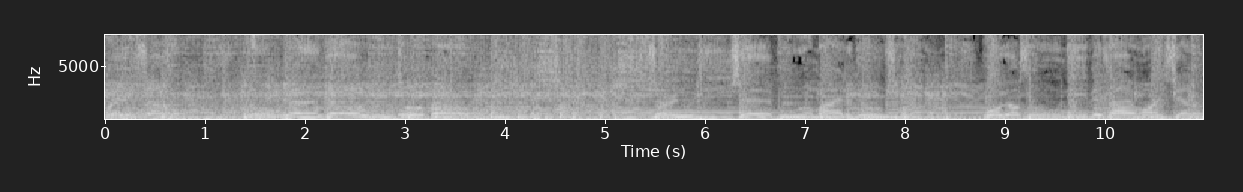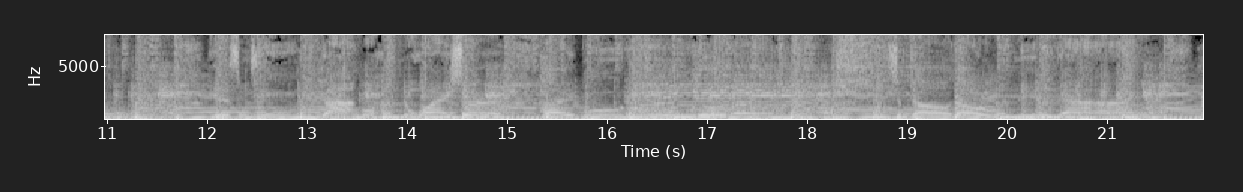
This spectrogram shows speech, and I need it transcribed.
飞翔，永远的乌托邦。这儿有一些不好卖的东西，我告诉你别再幻想。也曾经干过很多坏事，还不如乌托邦。你想找到了问题的答案，你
